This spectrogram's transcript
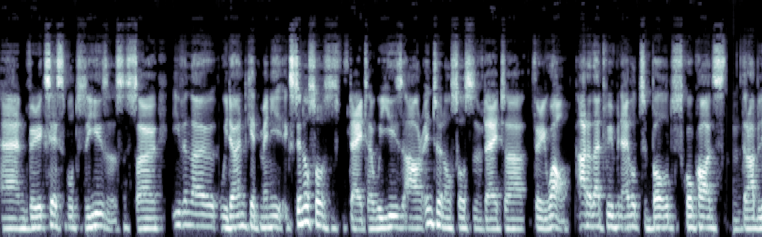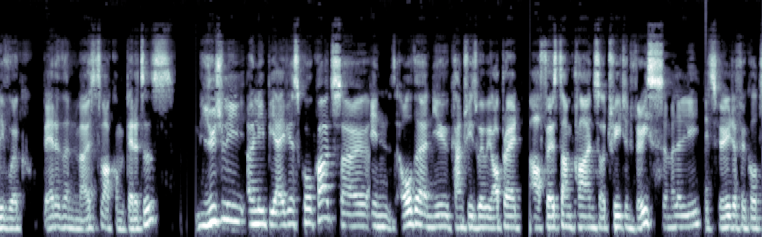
and very accessible to the users. So even though we don't get many external sources of data, we use our internal sources of data very well. Out of that, we've been able to build scorecards that I believe work better than most of our competitors usually only behavior scorecards. So, in all the new countries where we operate, our first time clients are treated very similarly. It's very difficult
